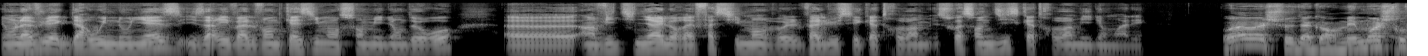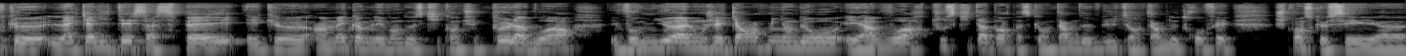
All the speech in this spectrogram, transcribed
et on l'a vu avec Darwin Nunez, ils arrivent à le vendre quasiment 100 millions d'euros. Euh, un Vitinha, il aurait facilement valu ses 70-80 millions. Allez. Ouais, ouais, je suis d'accord. Mais moi, je trouve que la qualité, ça se paye et qu'un mec comme Lewandowski, quand tu peux l'avoir, il vaut mieux allonger 40 millions d'euros et avoir tout ce qu'il t'apporte parce qu'en termes de but et en termes de trophées, je pense que c'est, euh,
